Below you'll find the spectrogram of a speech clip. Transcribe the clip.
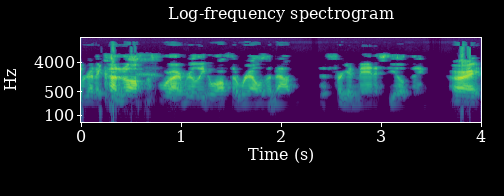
we're going to cut it off before I really go off the rails about the friggin' Man of Steel thing. All right.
